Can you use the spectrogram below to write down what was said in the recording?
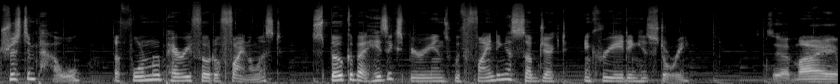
Tristan Powell, a former Perry Photo finalist, spoke about his experience with finding a subject and creating his story. So yeah, my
